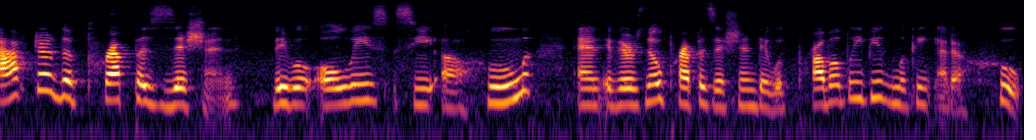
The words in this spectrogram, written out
after the preposition, they will always see a whom, and if there's no preposition, they would probably be looking at a who.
